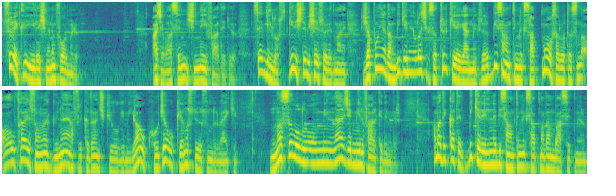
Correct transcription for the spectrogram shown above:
Sürekli iyileşmenin formülü. Acaba senin için ne ifade ediyor? Sevgili dost girişte bir şey söyledim hani Japonya'dan bir gemi yola çıksa Türkiye'ye gelmek üzere bir santimlik sapma olsa rotasında 6 ay sonra Güney Afrika'dan çıkıyor o gemi. Yahu koca okyanus diyorsundur belki. Nasıl olur on binlerce mil fark edebilir? Ama dikkat et bir kere eline bir santimlik sapmadan bahsetmiyorum.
